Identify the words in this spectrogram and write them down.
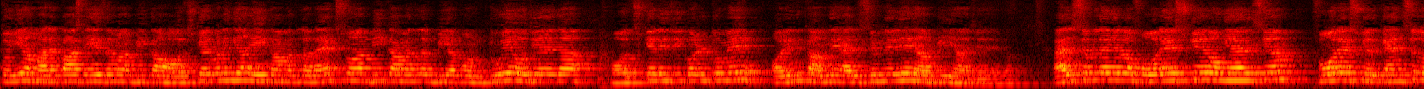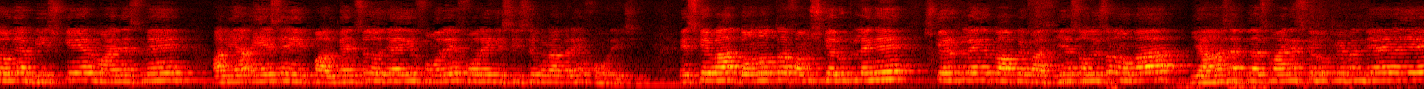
तो ये हमारे पास ए जमा बी का होल स्क्वायर बन गया। ए का मतलब एक्स हुआ बी का मतलब बी अपॉन टू ए हो जाएगा। Whole square is equal to में और इनका हमने एल्सियम ले लिया, यहाँ पे आ जाएगा। एल्सियम लेंगे तो फोर ए स्क्र हो गया एल्सियम फोर ए स्क्र कैंसिल हो गया बी स्क्र माइनस में, अब यहाँ ए से एक पाल कैंसिल हो जाएगी फोर ए फोर ए किसी से गुना करेंगे फोर ए सी इसके बाद दोनों तरफ़ हम स्क्वायर रूट लेंगे स्क्वायर रूट लेंगे तो आपके पास ये सॉल्यूशन होगा, यहाँ से प्लस माइनस के रूप में बन जाएगा ये,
